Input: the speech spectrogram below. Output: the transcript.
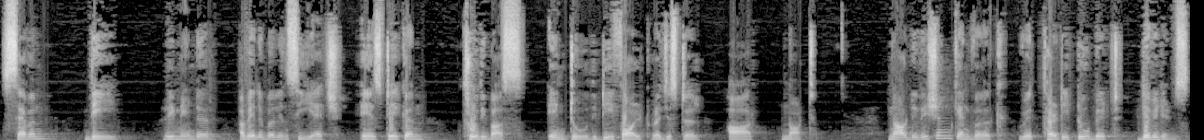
7 the remainder available in CH is taken through the bus into the default register R0. Now division can work with 32-bit dividends.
